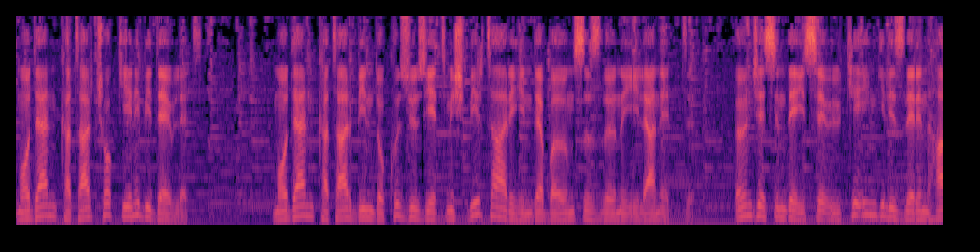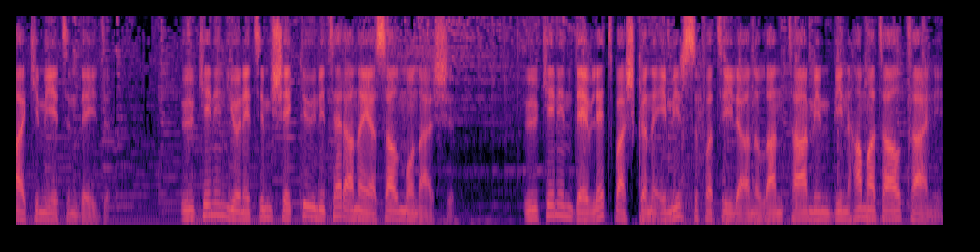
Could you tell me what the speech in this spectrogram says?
Modern Katar çok yeni bir devlet. Modern Katar 1971 tarihinde bağımsızlığını ilan etti. Öncesinde ise ülke İngilizlerin hakimiyetindeydi. Ülkenin yönetim şekli üniter anayasal monarşi. Ülkenin devlet başkanı emir sıfatıyla anılan Tamim bin Hamad Al Thani.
